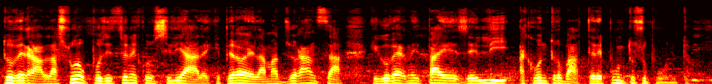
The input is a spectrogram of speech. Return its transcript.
troverà la sua opposizione consiliare, che però è la maggioranza che governa il Paese, lì a controbattere punto su punto.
